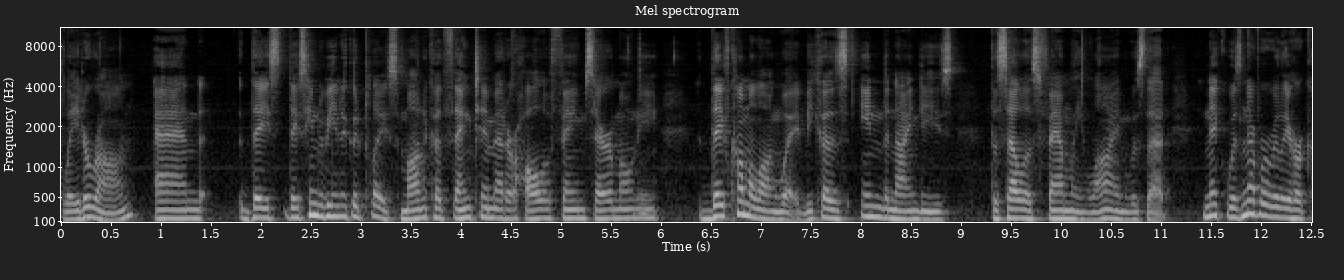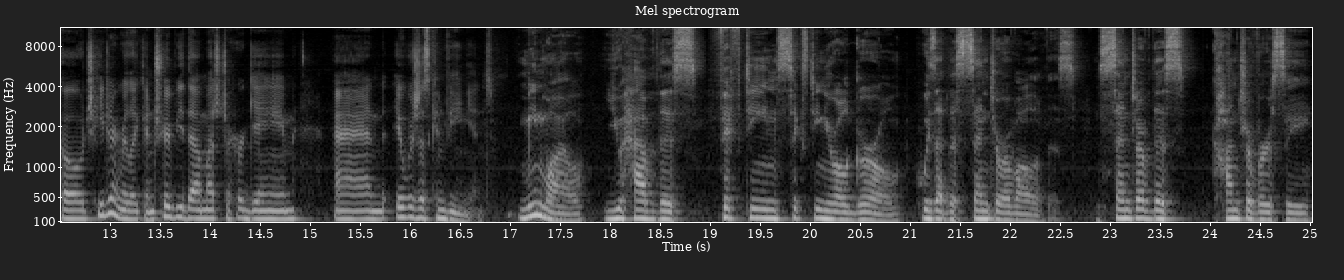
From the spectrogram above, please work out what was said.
later on, and they they seem to be in a good place. Monica thanked him at her Hall of Fame ceremony. They've come a long way because in the 90s, the Seles family line was that Nick was never really her coach. He didn't really contribute that much to her game, and it was just convenient. Meanwhile, you have this 15, 16 year old girl who is at the center of all of this, center of this controversy,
